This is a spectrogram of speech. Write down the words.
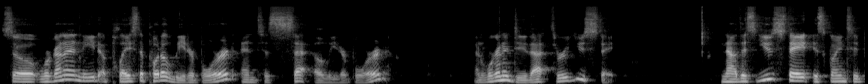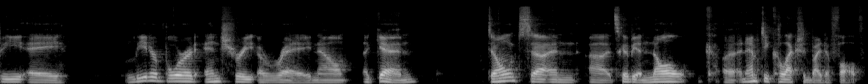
So we're going to need a place to put a leaderboard and to set a leaderboard. And we're going to do that through use state. Now, this use state is going to be a leaderboard entry array. Now, again, don't, uh, and uh, it's going to be a null, uh, an empty collection by default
